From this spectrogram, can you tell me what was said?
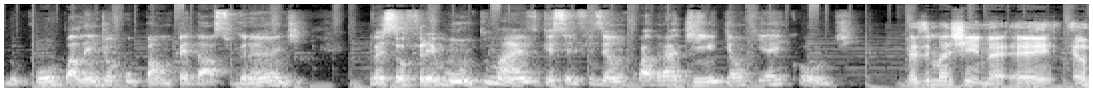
no corpo, além de ocupar um pedaço grande, vai sofrer muito mais do que se ele fizer um quadradinho que é um QR Code. Mas imagina, é, eu,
